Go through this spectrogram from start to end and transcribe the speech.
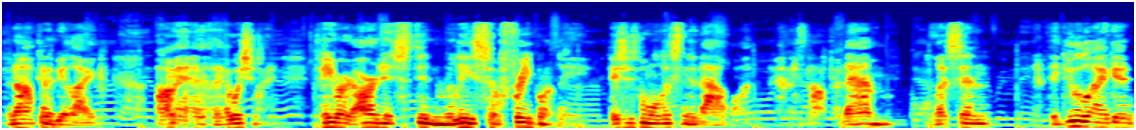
They're not going to be like, oh man, I wish my favorite artist didn't release so frequently. They just won't listen to that one. And it's not for them. Listen. If they do like it,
